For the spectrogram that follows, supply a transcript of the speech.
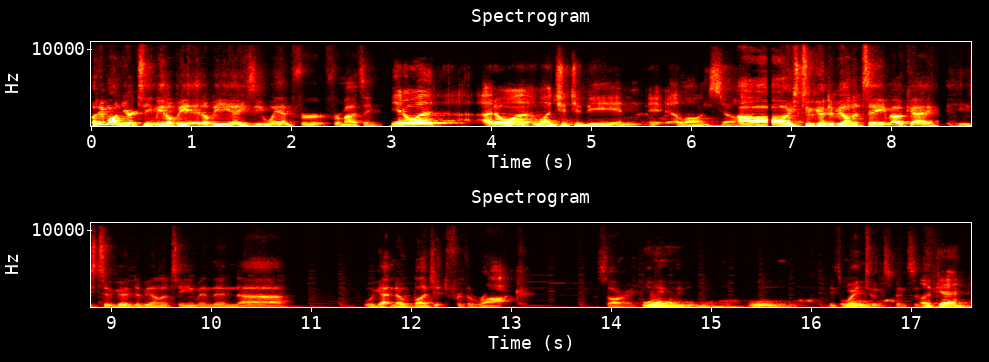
Put him on your team. It'll be. It'll be an easy win for for my team. You know what? I don't want want you to be in alone. So Oh, he's too good to be on the team. Okay, he's too good to be on the team, and then uh we got no budget for The Rock. Sorry. ooh, ooh, He's way too ooh. expensive. Okay.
